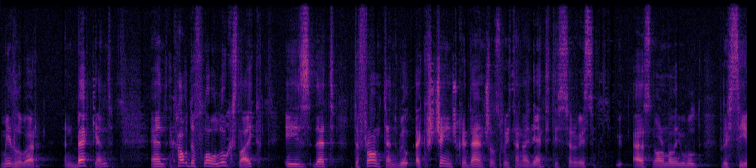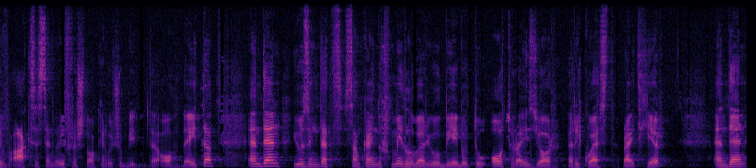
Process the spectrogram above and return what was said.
middleware, and backend. And how the flow looks like is that the front end will exchange credentials with an identity service, as normally you would receive access and refresh token, which would be the auth data. And then using that some kind of middleware, you will be able to authorize your request right here, and then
